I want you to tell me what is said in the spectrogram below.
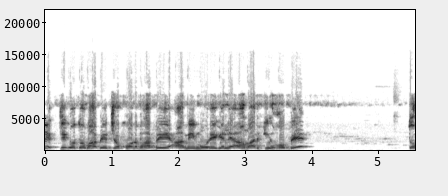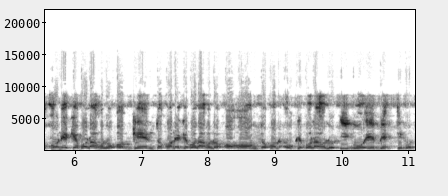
ব্যক্তিগত ভাবে যখন ভাবে, আমি মরে গেলে আমার কি হবে? তখন একে বলা হলো অজ্ঞান, তখন একে বলা হলো অহং, তখন ওকে বলা হলো ইগো। এ ব্যক্তিগত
